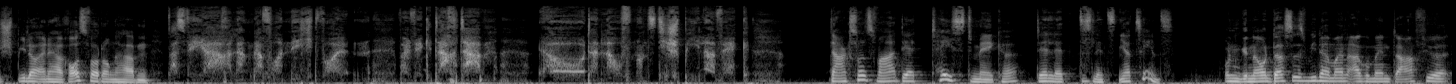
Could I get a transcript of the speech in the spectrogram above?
Spieler eine Herausforderung haben, was wir jahrelang davor nicht wollten, weil wir gedacht haben, oh, dann laufen uns die Spieler weg. Dark Souls war der Tastemaker der Let des letzten Jahrzehnts. Und genau das ist wieder mein Argument dafür,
